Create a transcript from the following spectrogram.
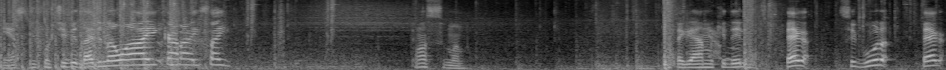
Tem essa de furtividade não. Ai, caralho, sai. Nossa, mano. Vou pegar a arma aqui dele. Pega, segura, pega.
